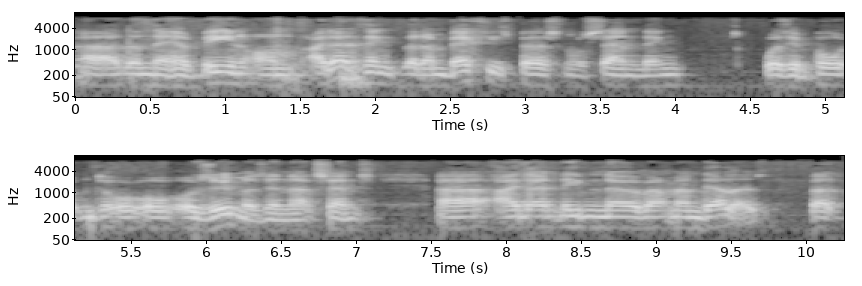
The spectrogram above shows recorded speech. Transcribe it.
uh, than they have been on. I don't think that Mbeki's personal standing was important, or, or, or Zuma's in that sense. Uh, I don't even know about Mandela's, but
